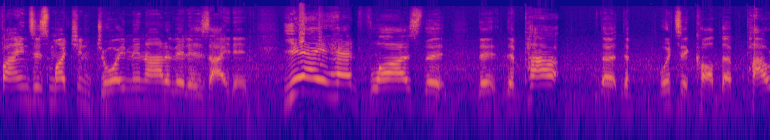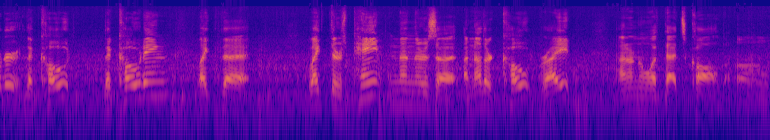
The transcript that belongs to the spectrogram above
finds as much enjoyment out of it as I did. Yeah, it had flaws. The the the power the the what's it called? The powder, the coat, the coating, like the like there's paint and then there's a another coat, right? I don't know what that's called. Um,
